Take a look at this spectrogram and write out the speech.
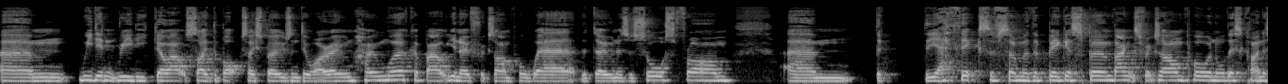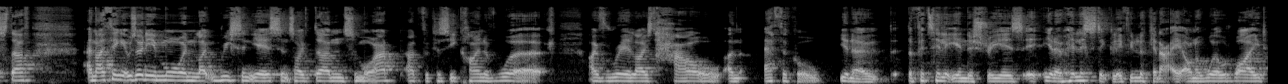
Um, we didn't really go outside the box, I suppose, and do our own homework about, you know, for example, where the donors are sourced from, um, the the ethics of some of the bigger sperm banks, for example, and all this kind of stuff. And I think it was only more in like recent years since I've done some more ad- advocacy kind of work, I've realized how unethical, you know, the, the fertility industry is, it, you know, holistically, if you're looking at it on a worldwide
